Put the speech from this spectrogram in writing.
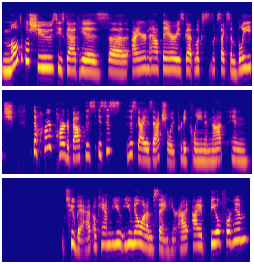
Multiple shoes. He's got his uh, iron out there. He's got looks looks like some bleach. The hard part about this is this this guy is actually pretty clean and not in too bad. Okay, I'm, you you know what I'm saying here. I I feel for him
